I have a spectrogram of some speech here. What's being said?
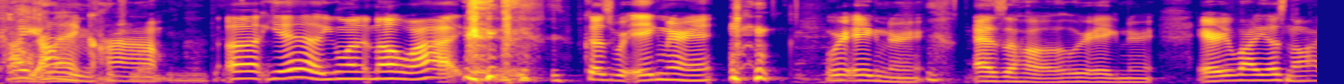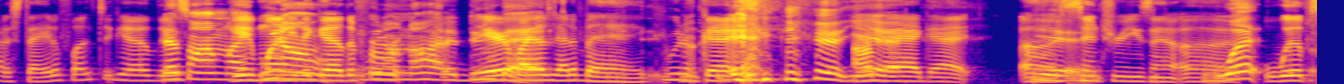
tight. I mean, crime. Uh, yeah, you want to know why? Because we're ignorant. we're ignorant as a whole. We're ignorant. Everybody else know how to stay the fuck together. That's why I'm like, get money together for. We don't know how to do it. everybody that. else got a bag. We don't, okay, yeah. our bag got. Uh, yeah. centuries and uh, what whips,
